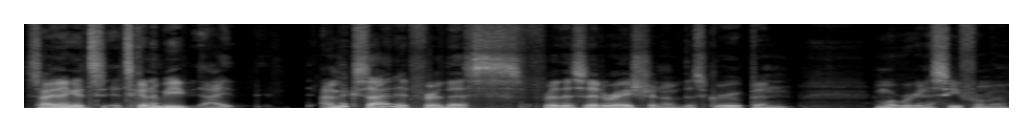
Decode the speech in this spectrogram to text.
so I think it's it's going to be. I I'm excited for this for this iteration of this group and and what we're going to see from them.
